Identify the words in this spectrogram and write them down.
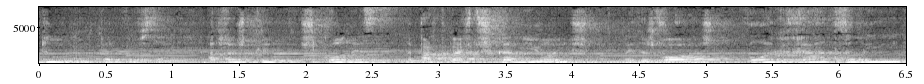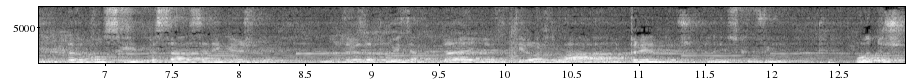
tudo para atravessar. Há pessoas que escondem-se na parte de baixo dos caminhões, no meio das rodas, vão agarrados ali para conseguir passar sem ninguém ver. Muitas vezes a polícia apanha-os, atira-os de lá e prende-os. Era isso que eu vi. Outros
